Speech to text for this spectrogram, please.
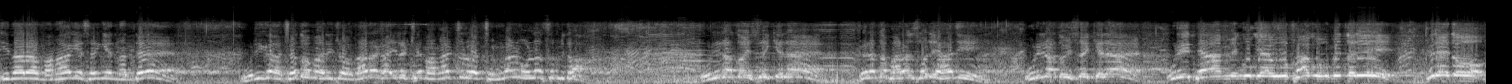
이 나라 망하게 생겼는데 우리가 저도 말이죠 나라가 이렇게 망할 줄은 정말 몰랐습니다. 우리라도 있었기에 그래도 바른 소리 하지. 우리라도 있었기에 우리 대한민국의 우파 국민들이 그래도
